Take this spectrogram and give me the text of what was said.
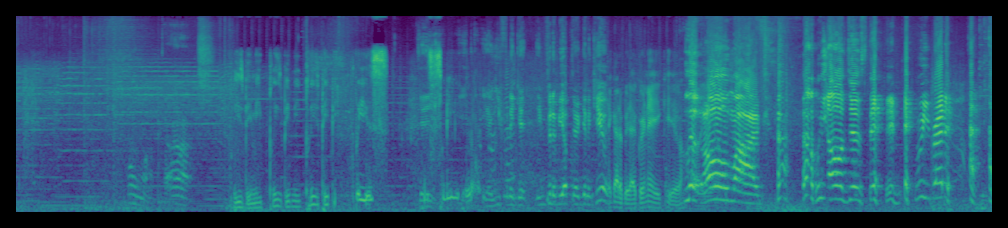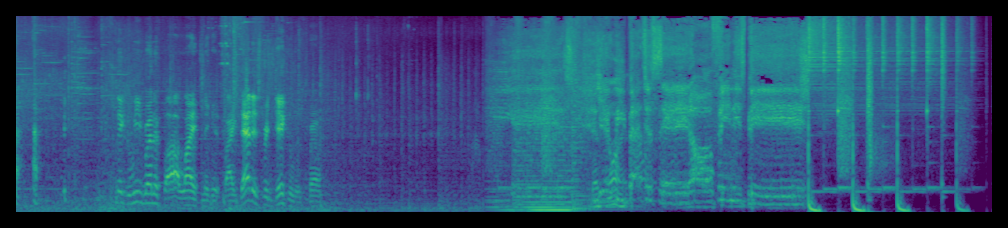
Oh my gosh. Please be me. Please be me. Please be me. Please. Yeah, It's me. No. yeah, you finna get. You finna be up there getting killed. It gotta be that grenade kill. Look, oh my god. we all just standing there. We running. nigga, we running for our life, nigga. Like, that is ridiculous, bro. That's yeah, we about to set it off in this bitch.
